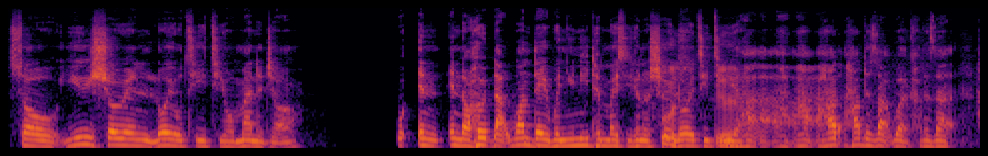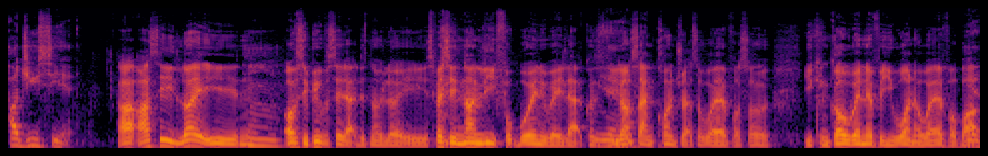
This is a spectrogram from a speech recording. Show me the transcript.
So you showing loyalty to your manager in in the hope that one day when you need him most, he's gonna show loyalty to you. yeah. How, how, how, how does that work? How does that? How do you see it? I, I see loyalty, and Mm. obviously people say that there's no loyalty, especially in non-league football anyway, like because Yeah. you don't sign contracts or whatever, so you can go whenever you want or whatever. But.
